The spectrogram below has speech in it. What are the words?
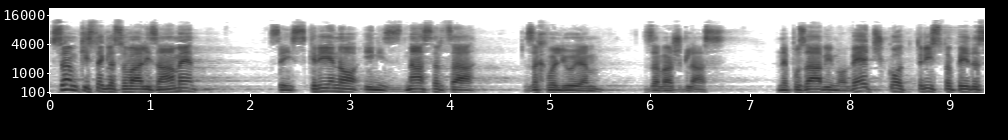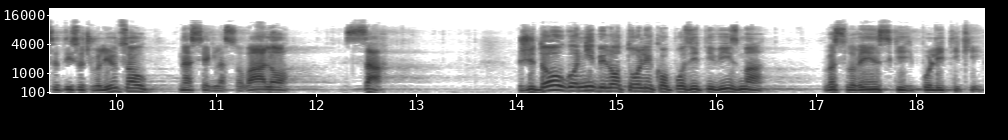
Vsem, ki ste glasovali za me, se iskreno in iz dna srca zahvaljujem za vaš glas. Ne pozabimo, več kot 350 tisoč voljivcev nas je glasovalo za. Že dolgo ni bilo toliko pozitivizma v slovenski politiki.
